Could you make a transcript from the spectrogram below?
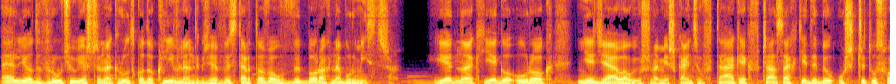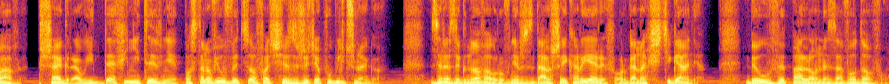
Elliot wrócił jeszcze na krótko do Cleveland, gdzie wystartował w wyborach na burmistrza. Jednak jego urok nie działał już na mieszkańców tak jak w czasach, kiedy był u szczytu sławy. Przegrał i definitywnie postanowił wycofać się z życia publicznego. Zrezygnował również z dalszej kariery w organach ścigania. Był wypalony zawodowo.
